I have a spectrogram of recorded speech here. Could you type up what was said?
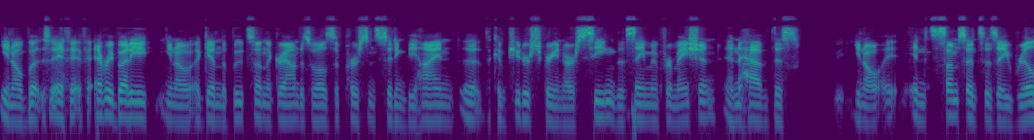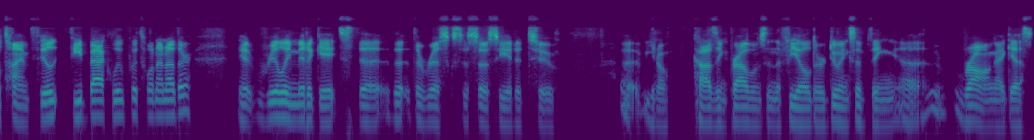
You know but if, if everybody you know again the boots on the ground as well as the person sitting behind the, the computer screen are seeing the same information and have this you know in some senses a real-time feedback loop with one another it really mitigates the, the the risks associated to uh, you know, causing problems in the field or doing something uh, wrong, I guess.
